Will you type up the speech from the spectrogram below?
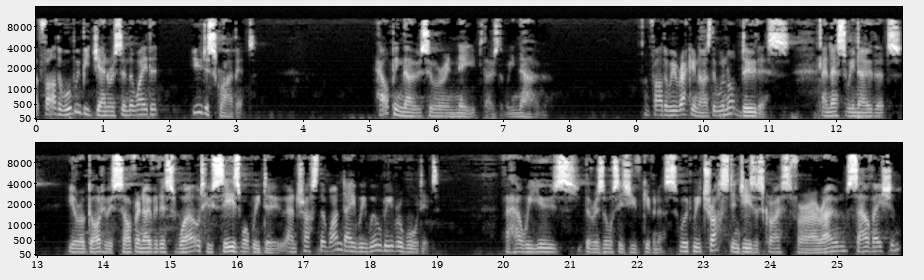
But Father, will we be generous in the way that you describe it? helping those who are in need, those that we know. And Father, we recognize that we'll not do this unless we know that you're a God who is sovereign over this world, who sees what we do, and trust that one day we will be rewarded for how we use the resources you've given us. Would we trust in Jesus Christ for our own salvation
